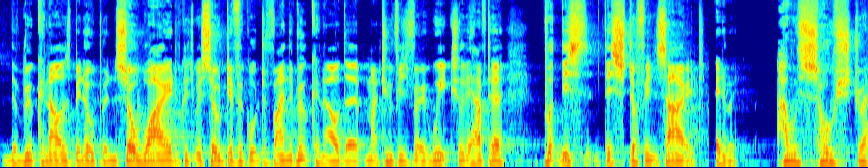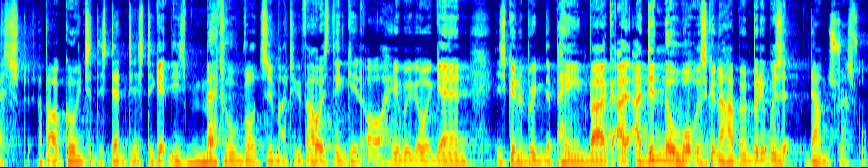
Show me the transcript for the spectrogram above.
the root canal has been opened so wide, because it was so difficult to find the root canal, that my tooth is very weak. So they have to put this, this stuff inside. Anyway, I was so stressed about going to this dentist to get these metal rods in my tooth. I was thinking, oh, here we go again. He's going to bring the pain back. I, I didn't know what was going to happen, but it was damn stressful.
